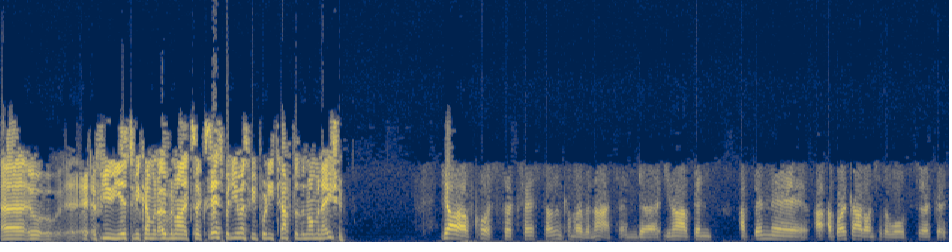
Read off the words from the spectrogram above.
a a few years to become an overnight success. But you must be pretty tough to the nomination. Yeah, of course. Success doesn't come overnight, and uh, you know I've been I've been there. I, broke out onto the world circuit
